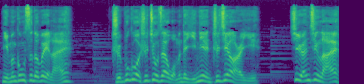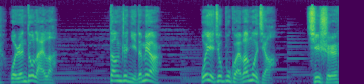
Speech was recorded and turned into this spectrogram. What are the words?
你们公司的未来。”只不过是就在我们的一念之间而已。既然进来，我人都来了，当着你的面儿我也就不拐弯抹角。其实，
